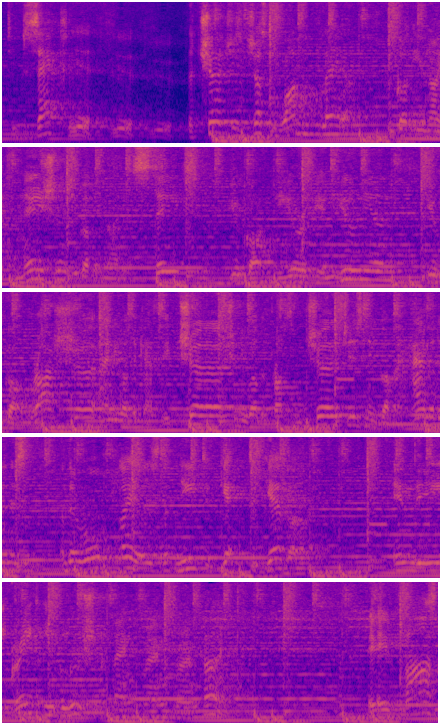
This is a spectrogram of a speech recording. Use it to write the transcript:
It's exactly it. The church is just one player. You've got the United Nations, you've got the United States, you've got the European Union, you've got Russia, and you've got the Catholic Church, and you've got the Protestant churches, and you've got Mohammedanism, and they're all players that need to get together in the great evolution of mankind. A vast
